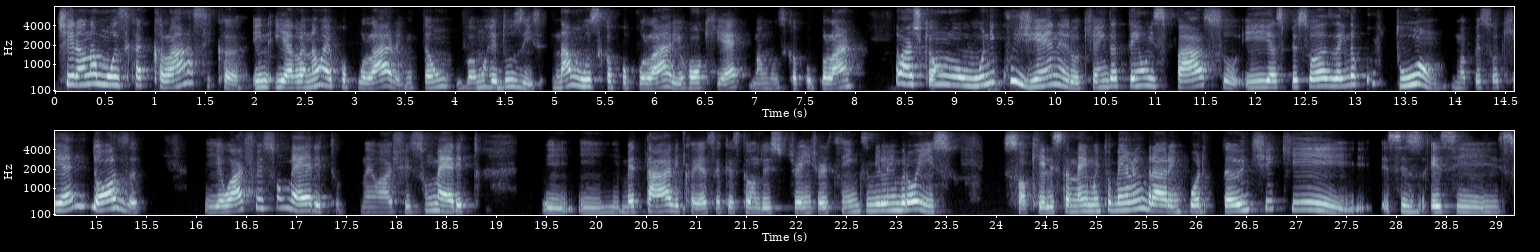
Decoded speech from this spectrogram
tirando a música clássica, e, e, ela não é popular, então vamos reduzir. Na música popular, e o rock é uma música popular, eu acho que é um, o único gênero que ainda tem um espaço e as pessoas ainda cultuam uma pessoa que é idosa. E eu acho isso um mérito, né? Eu acho isso um mérito. E, e Metallica e essa questão do Stranger Things me lembrou isso. Só que eles também muito bem lembraram, é importante que esses, esses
